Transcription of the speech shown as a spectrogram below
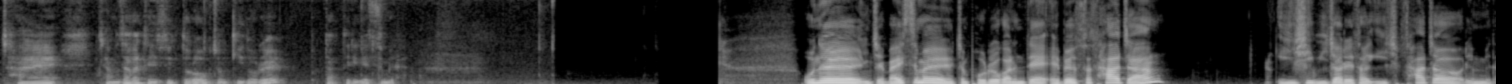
잘 장사가 될 수 있도록 좀 기도를 부탁드리겠습니다. 오늘 이제 말씀을 좀 보려고 하는데 에베소서 4장 22절에서 24절입니다.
